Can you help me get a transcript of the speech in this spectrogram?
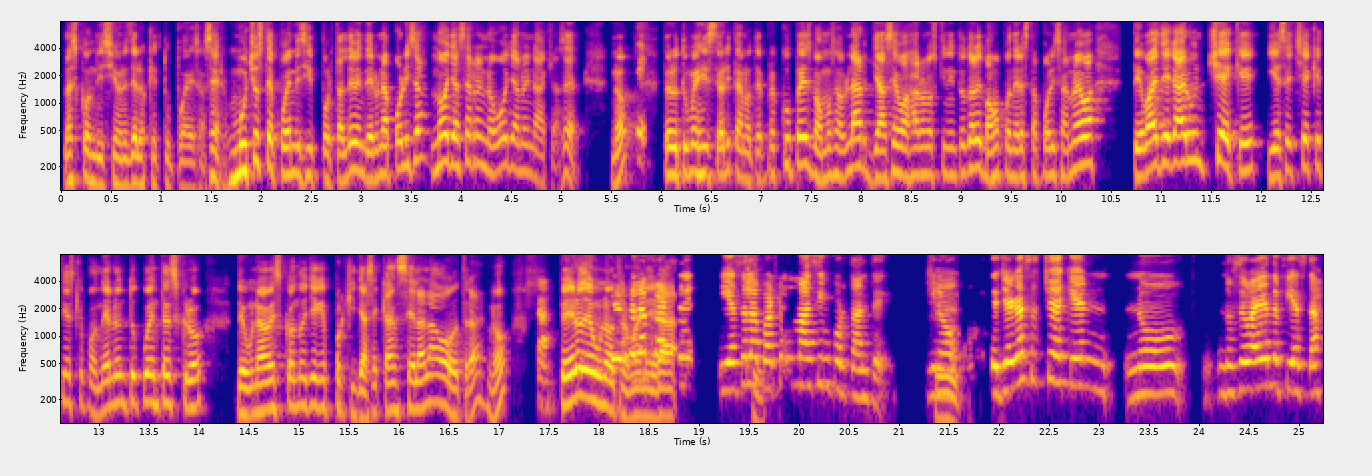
las condiciones de lo que tú puedes hacer. Muchos te pueden decir, por tal de vender una póliza, no, ya se renovó, ya no hay nada que hacer, ¿no? Pero tú me dijiste ahorita, no te preocupes, vamos a hablar, ya se bajaron los 500 dólares, vamos a poner esta póliza nueva, te va a llegar un cheque y ese cheque tienes que ponerlo en tu cuenta escrow de una vez cuando llegue porque ya se cancela la otra, ¿no? Pero de una u otra manera. y esa es la parte más importante. You know, te llega ese cheque, no, no se vayan de fiesta.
